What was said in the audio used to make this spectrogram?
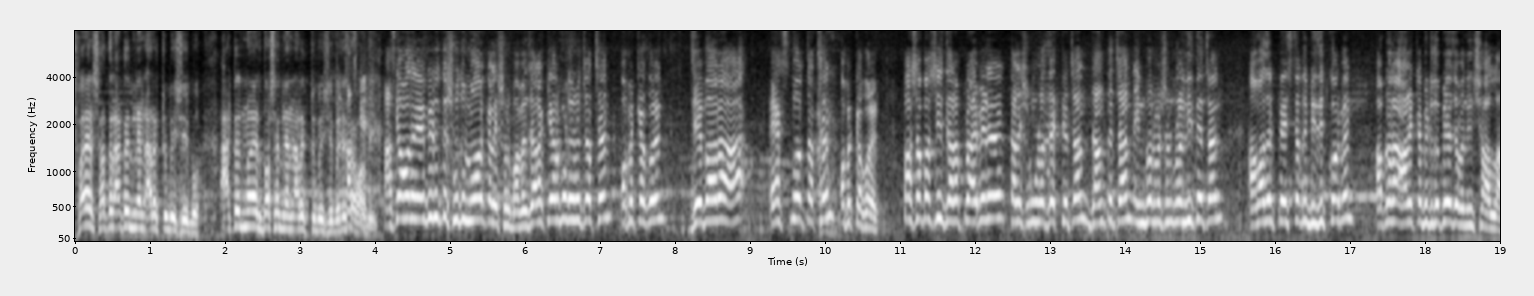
ছয়ের সাতের আটের নেন আরেকটু বেশি হইব। আটের নয়ের দশের নেন আরেকটু বেশি হইব। এটা আজকে স্বাভাবিক আজকে আমাদের এই ভিডিওতে শুধু নোয়ার কালেকশন পাবেন। যারা কেয়ার বোর্ডের চাচ্ছেন অপেক্ষা করেন। যে বারা এক্স নোয়ার চাচ্ছেন অপেক্ষা করেন। পাশাপাশি যারা প্রাইভেটের কালেকশনগুলো দেখতে চান জানতে চান ইনফরমেশনগুলো নিতে চান আমাদের পেজটাতে ভিজিট করবেন। আপনারা আরেকটা ভিডিও পেয়ে যাবেন ইনশাআল্লাহ।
